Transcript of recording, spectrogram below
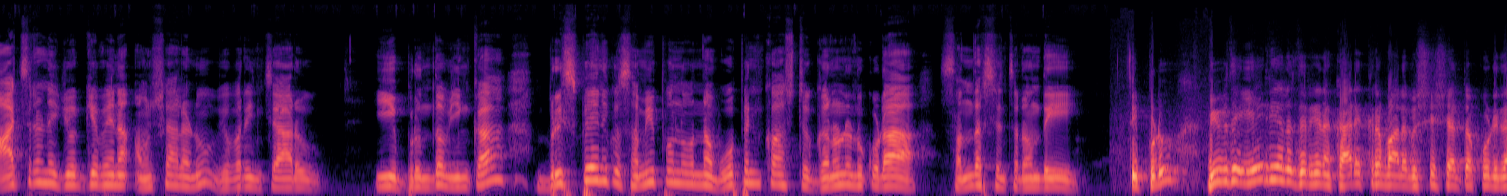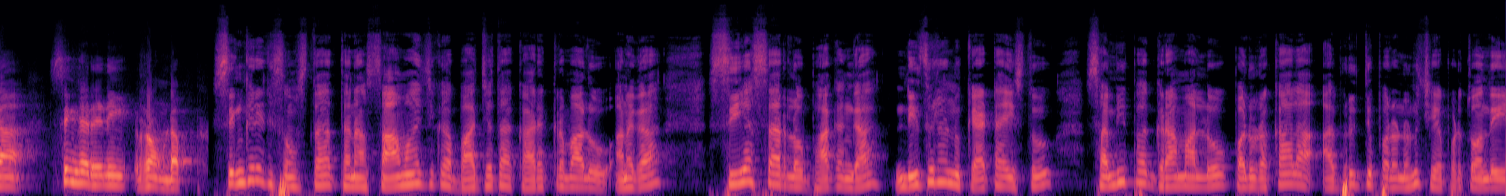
ఆచరణ యోగ్యమైన అంశాలను వివరించారు. ఈ బృందం ఇంకా బ్రిస్బేన్కు సమీపంలో ఉన్న ఓపెన్ కాస్ట్ గనులను కూడా సందర్శించనుంది. ఇప్పుడు వివిధ ఏరియాలో జరిగిన కార్యక్రమాల విశేషాలతో కూడిన సింగరేణి రౌండప్. సింగరేణి సంస్థ తన సామాజిక బాధ్యతా కార్యక్రమాలు అనగా సిఎస్ఆర్లో భాగంగా నిధులను కేటాయిస్తూ సమీప గ్రామాల్లో పలు రకాల అభివృద్ధి పనులను చేపడుతోంది.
